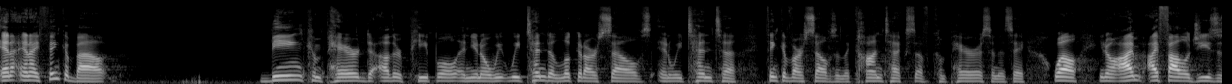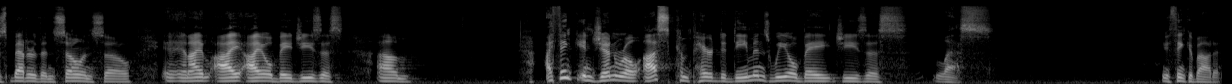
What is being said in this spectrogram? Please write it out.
And, and I think about being compared to other people, and you know, we, we tend to look at ourselves and we tend to think of ourselves in the context of comparison and say, well, you know, I'm, i follow Jesus better than so and so, and I, I, I obey Jesus. Um, I think in general, us compared to demons, we obey Jesus less. You think about it.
